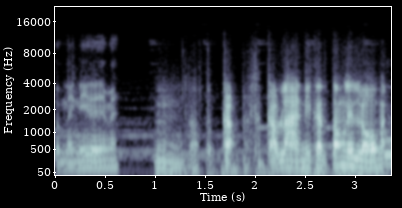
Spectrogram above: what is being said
ตำแหน่งนี้เลยใช่ไหมอืมกับกับกับร้านนี้ก็ต้องเล่นโลมอะ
